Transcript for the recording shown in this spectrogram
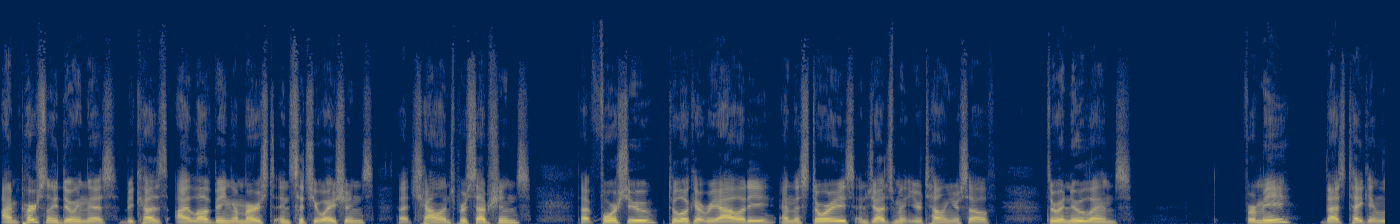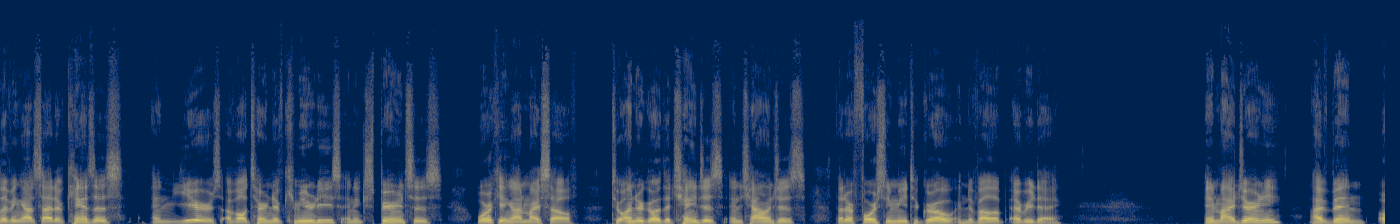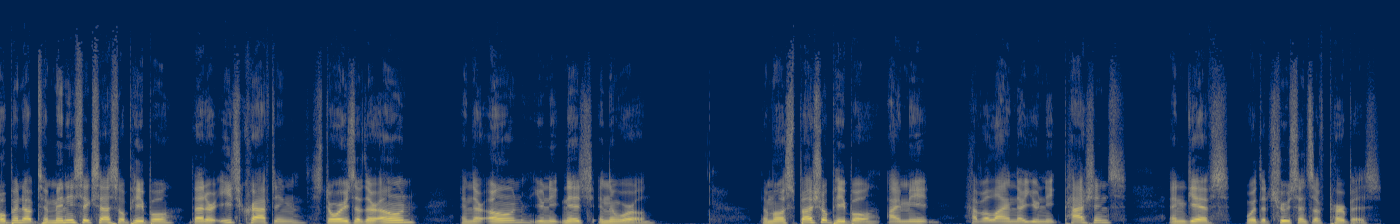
I'm personally doing this because I love being immersed in situations that challenge perceptions, that force you to look at reality and the stories and judgment you're telling yourself through a new lens. For me, that's taken living outside of Kansas and years of alternative communities and experiences working on myself to undergo the changes and challenges that are forcing me to grow and develop every day. In my journey, I've been opened up to many successful people that are each crafting stories of their own in their own unique niche in the world. The most special people I meet have aligned their unique passions and gifts with a true sense of purpose.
